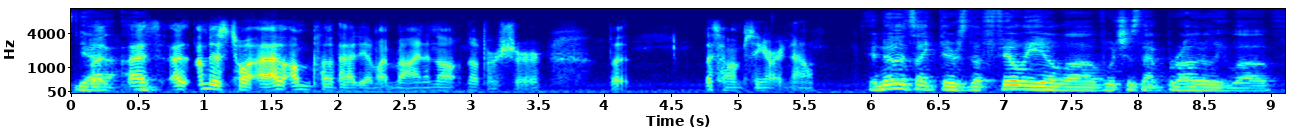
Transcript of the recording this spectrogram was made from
Yeah, but as, I, am just toy- I, am playing with that idea in my mind. I'm not not for sure, but that's how I'm seeing it right now. I know it's like there's the filial love, which is that brotherly love,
